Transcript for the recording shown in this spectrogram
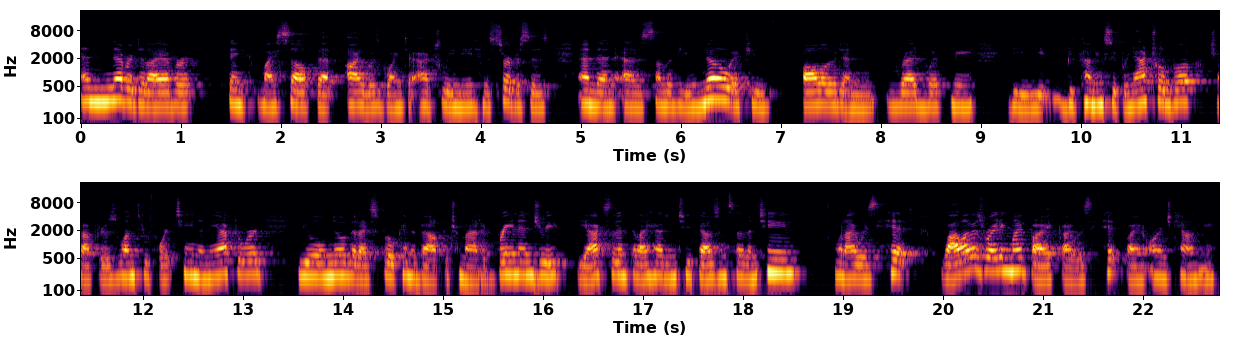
and never did I ever think myself that I was going to actually need his services. And then, as some of you know, if you followed and read with me the Becoming Supernatural book, chapters 1 through 14, and the afterward, you'll know that I've spoken about the traumatic brain injury, the accident that I had in 2017 when I was hit while I was riding my bike. I was hit by an Orange County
